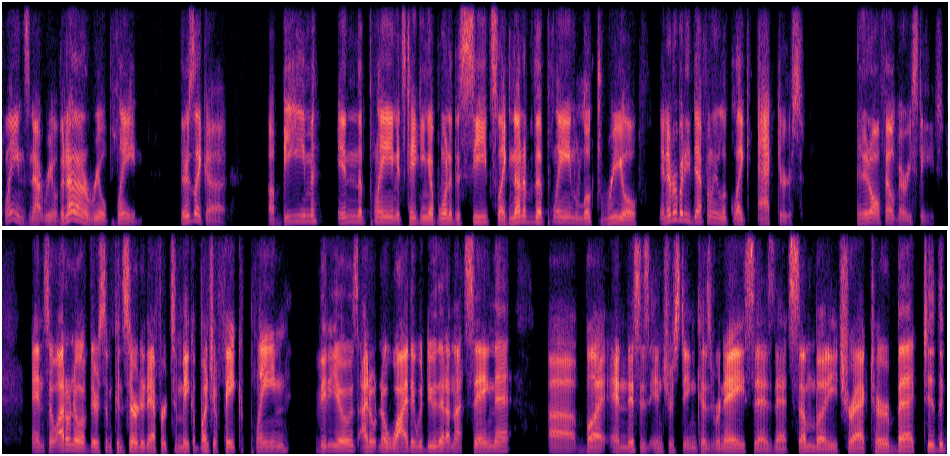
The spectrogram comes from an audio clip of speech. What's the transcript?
plane's not real. They're not on a real plane. There's like a a beam in the plane. It's taking up one of the seats. Like none of the plane looked real, and everybody definitely looked like actors, and it all felt very staged. And so I don't know if there's some concerted effort to make a bunch of fake plane videos. I don't know why they would do that. I'm not saying that. Uh, but and this is interesting because Renee says that somebody tracked her back to the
